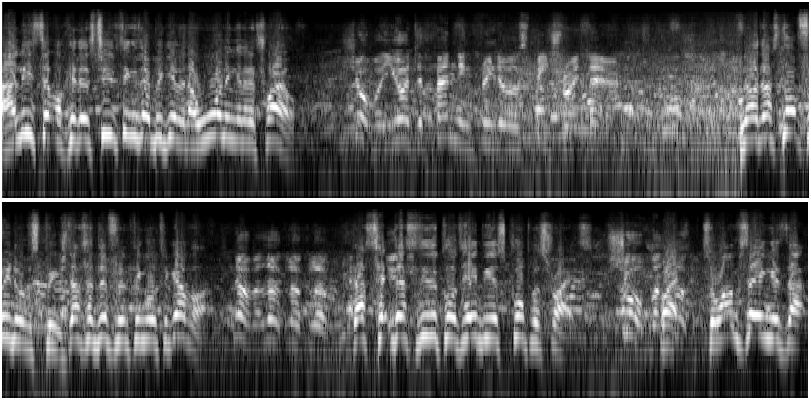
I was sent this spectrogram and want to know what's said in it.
At least, okay, there's two things they'll be given: a warning and a trial. Sure, but you're defending freedom of speech right there. No, that's not freedom of speech. That's a different thing altogether. No, but look, look, look. That's that's these are called habeas corpus rights. Sure, but right. look. So what I'm saying is that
